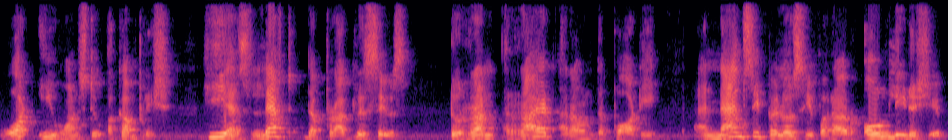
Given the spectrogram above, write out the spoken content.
what he wants to accomplish. He has left the progressives to run riot around the party, and Nancy Pelosi, for her own leadership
